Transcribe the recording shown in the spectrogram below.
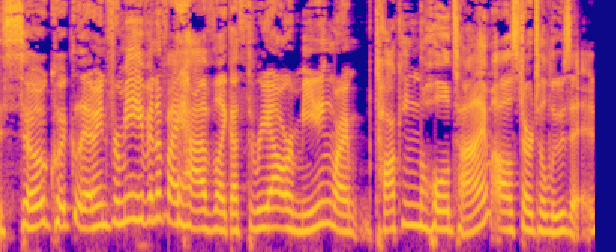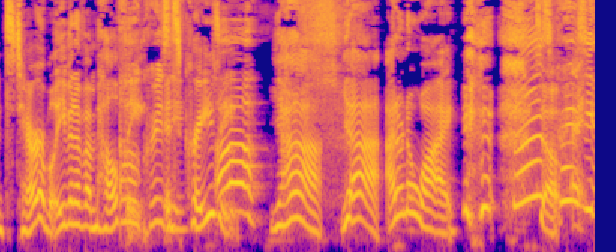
so quickly. I mean, for me, even if I have like a three hour meeting where I'm talking the whole time, I'll start to lose it. It's terrible. Even if I'm healthy. Oh, crazy. It's crazy. Ah. Yeah. Yeah. I don't know why. That's So, crazy.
